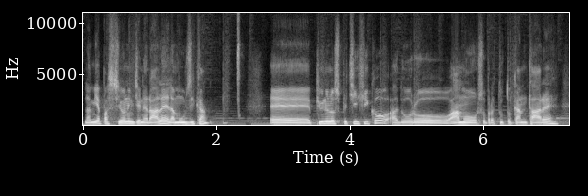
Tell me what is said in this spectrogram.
La mia passione in generale è la musica. Eh, più nello specifico adoro, amo soprattutto cantare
